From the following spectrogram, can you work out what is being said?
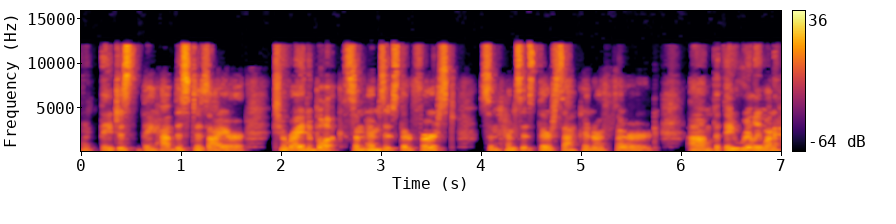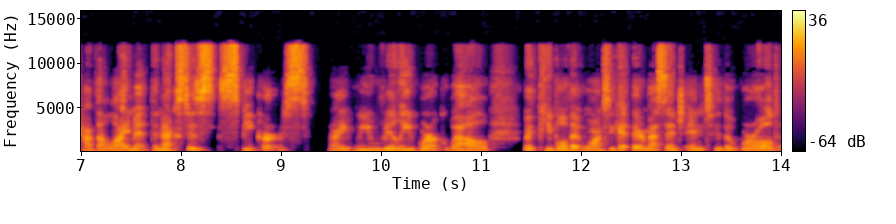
Like they just they have this desire to write a book. Sometimes it's their first, sometimes it's their second or third, um, but they really want to have the alignment. The next is speakers right? We really work well with people that want to get their message into the world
